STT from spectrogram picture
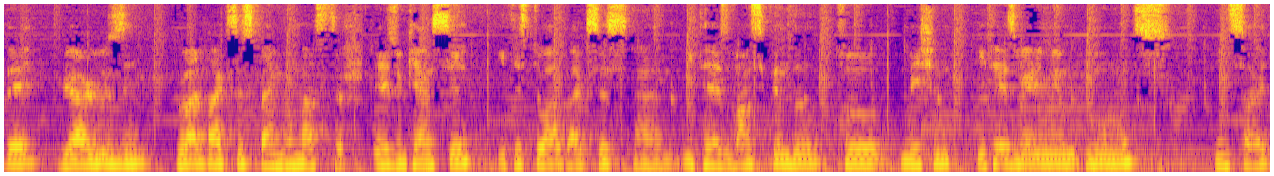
Today we are using 12 axis Bengal Master. As you can see, it is 12 axis and it has one spindle, two machine. It has very many movements inside,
